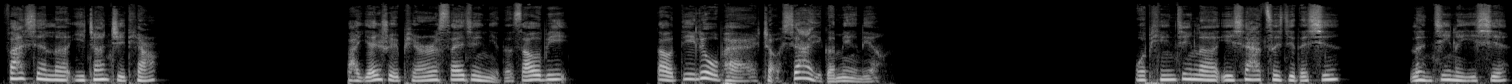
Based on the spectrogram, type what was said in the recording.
发现了一张纸条：“把盐水瓶塞进你的骚逼，到第六排找下一个命令。”我平静了一下自己的心，冷静了一些，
